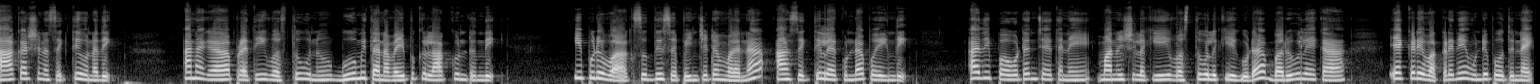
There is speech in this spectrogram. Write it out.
ఆకర్షణ శక్తి ఉన్నది. అనగా ప్రతి వస్తువును భూమి తన వైపుకు లాక్కుంటుంది. ఇప్పుడు వాక్శుద్ధి శపించటం వలన ఆ శక్తి లేకుండా పోయింది. అది పోవటం చేతనే మనుషులకి వస్తువులకి కూడా బరువు లేక ఎక్కడి ఒక్కడనే ఉండిపోతున్నాయి.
